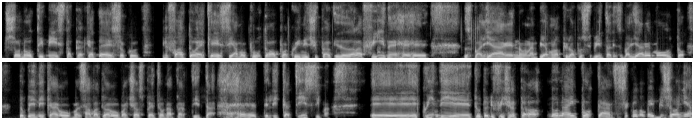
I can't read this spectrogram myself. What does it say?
sono ottimista perché adesso il fatto è che siamo purtroppo a 15 partite dalla fine, eh, sbagliare non abbiamo più la possibilità di sbagliare molto, domenica a Roma, sabato a Roma ci aspetta una partita eh, delicatissima e, e, quindi è tutto difficile, però non ha importanza, secondo me bisogna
